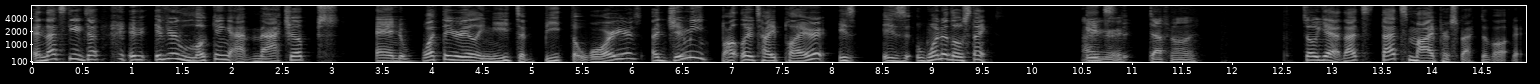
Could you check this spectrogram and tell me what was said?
And that's the exact if if you're looking at matchups and what they really need to beat the Warriors, a Jimmy Butler type player is is one of those things. I it's- agree, definitely. So yeah, that's that's my perspective on it.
